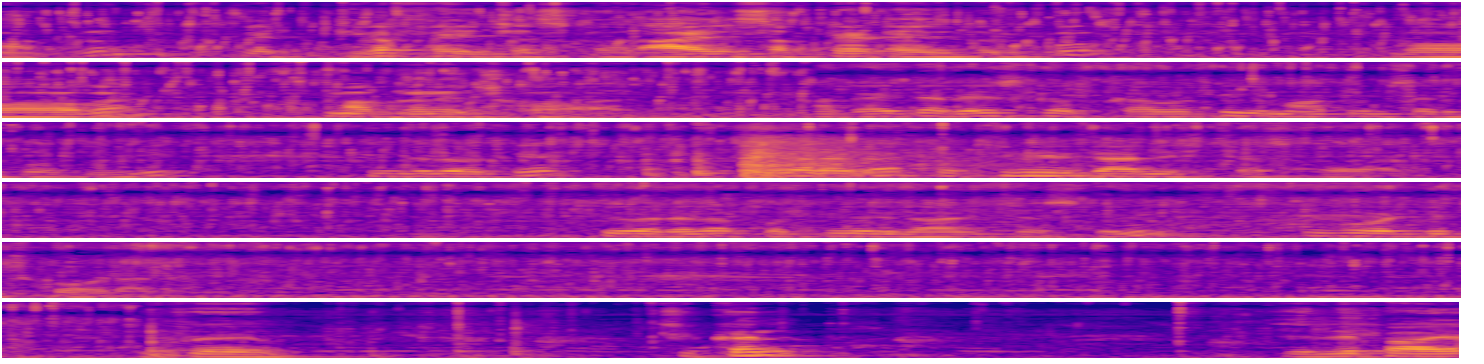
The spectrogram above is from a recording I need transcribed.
మాత్రం గట్టిగా ఫ్రై చేసుకోవాలి. ఆయిల్ సపరేట్ అయిన వరకు బాగా మగ్గనిచ్చుకోవాలి. నాకైతే రైస్ కప్ కాబట్టి ఇది మాత్రం సరిపోతుంది. ఇందులోకి చివరగా కొత్తిమీర గార్నిష్ చేసుకోవాలి. చివరగా కొత్తిమీర గార్నిష్ చేసుకుని ఇంక వడ్డించుకోవడానికి. ఇప్పుడు చికెన్ ఎల్లిపాయ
